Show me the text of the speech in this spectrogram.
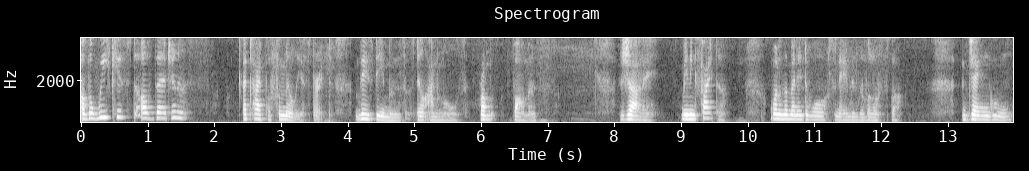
are the weakest of their genus, a type of familiar spirit. These demons steal animals from farmers. Jare, meaning fighter, one of the many dwarfs named in the Voluspa. Jengu,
